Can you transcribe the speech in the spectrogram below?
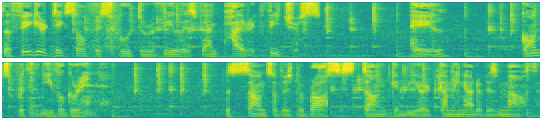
The figure takes off his hood to reveal his vampiric features. Pale, gaunt with an evil grin. The sounds of his proboscis tongue can be heard coming out of his mouth,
